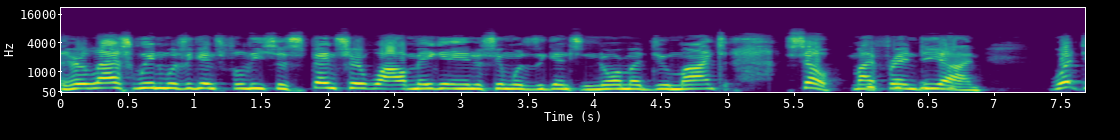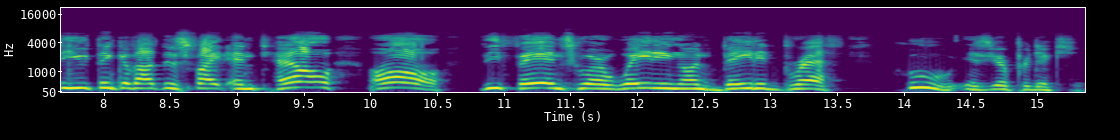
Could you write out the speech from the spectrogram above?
her last win was against Felicia Spencer, while Megan Anderson was against Norma Dumont. So, my friend Dion, what do you think about this fight? And tell all the fans who are waiting on bated breath, who is your prediction?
